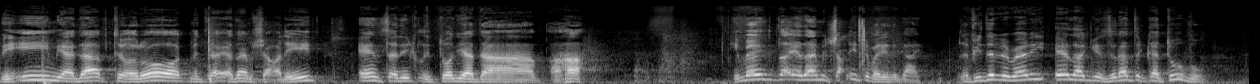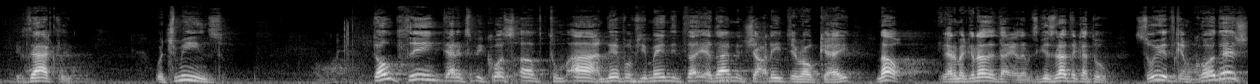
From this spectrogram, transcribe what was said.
ואם ידיו טהורות מנטילת ידיים שערית, אין צריך ליטול ידיו. אהה. He made נטילת ידיים משערית already, the guy. So if he did it already, אלא גזירת הכתוב הוא. Exactly. Which means, don't think that it's because of tum'ah. Therefore, if you made nitilat yadayim in sha'arit, you're okay. No. You got to make another nitilat yadayim. It's gizrat katuv. Suyitchem kodesh,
